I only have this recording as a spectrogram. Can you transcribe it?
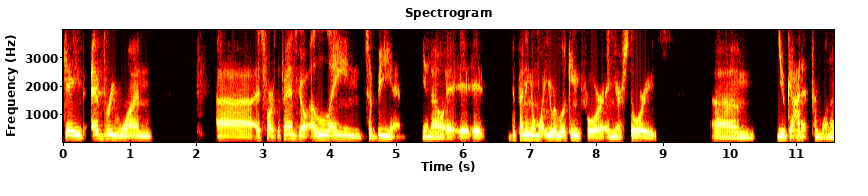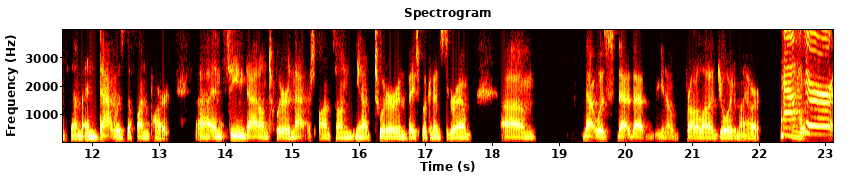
gave everyone uh as far as the fans go, a lane to be in. You know, it, it, depending on what you were looking for in your stories. Um, you got it from one of them and that was the fun part uh, and seeing that on twitter and that response on you know twitter and facebook and instagram um, that was that that you know brought a lot of joy to my heart after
